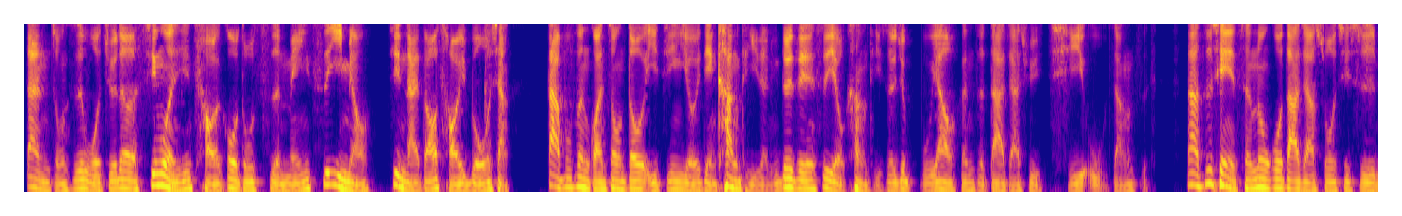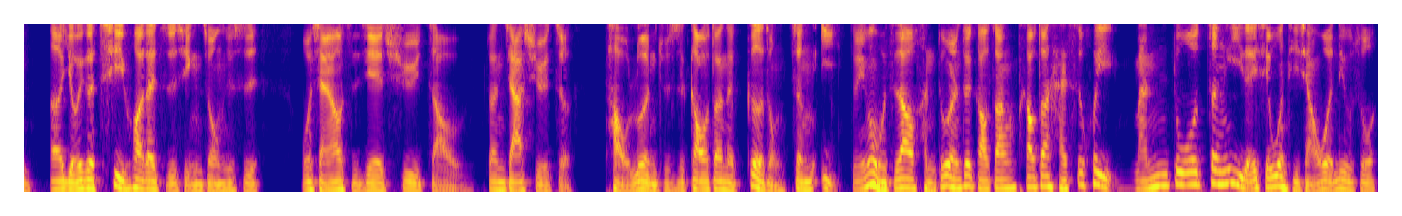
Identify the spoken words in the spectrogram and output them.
但总之，我觉得新闻已经炒了够多次，每一次疫苗进来都要炒一波。我想，大部分观众都已经有一点抗体了。你对这件事有抗体，所以就不要跟着大家去起舞这样子。那之前也承诺过大家说，其实呃有一个计划在执行中，就是我想要直接去找专家学者。讨论就是高端的各种争议，对，因为我知道很多人对高张高端还是会蛮多争议的一些问题想要问，例如说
